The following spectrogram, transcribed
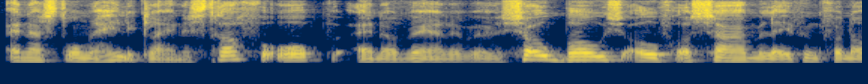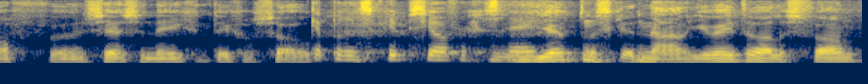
En daar stonden hele kleine straffen op. En daar werden we zo boos over als samenleving vanaf 96 of zo. Ik heb er een scriptie over geschreven. Je hebt een nou, je weet er alles van.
